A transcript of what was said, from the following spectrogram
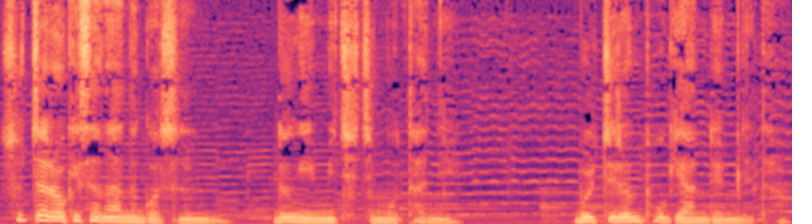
숫자로 계산하는 것은 능히 미치지 못하니 물질은 복이 안 됩니다.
